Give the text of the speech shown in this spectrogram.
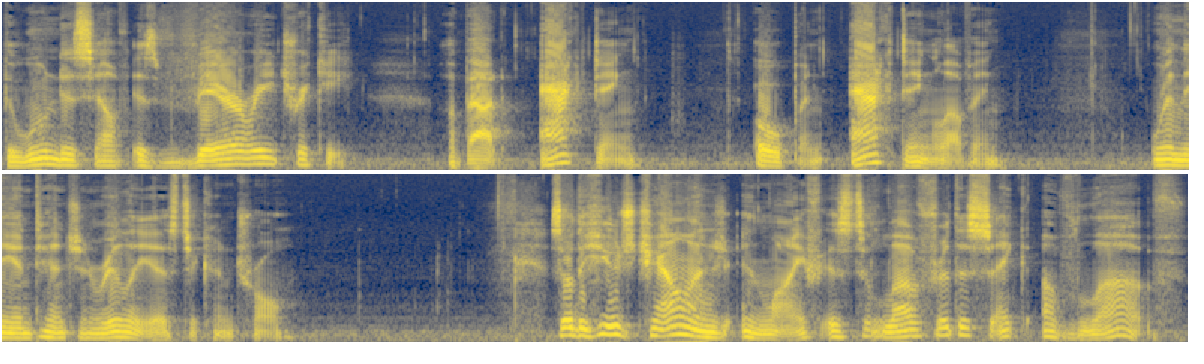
the wounded self is very tricky about acting open, acting loving, when the intention really is to control. So, the huge challenge in life is to love for the sake of love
